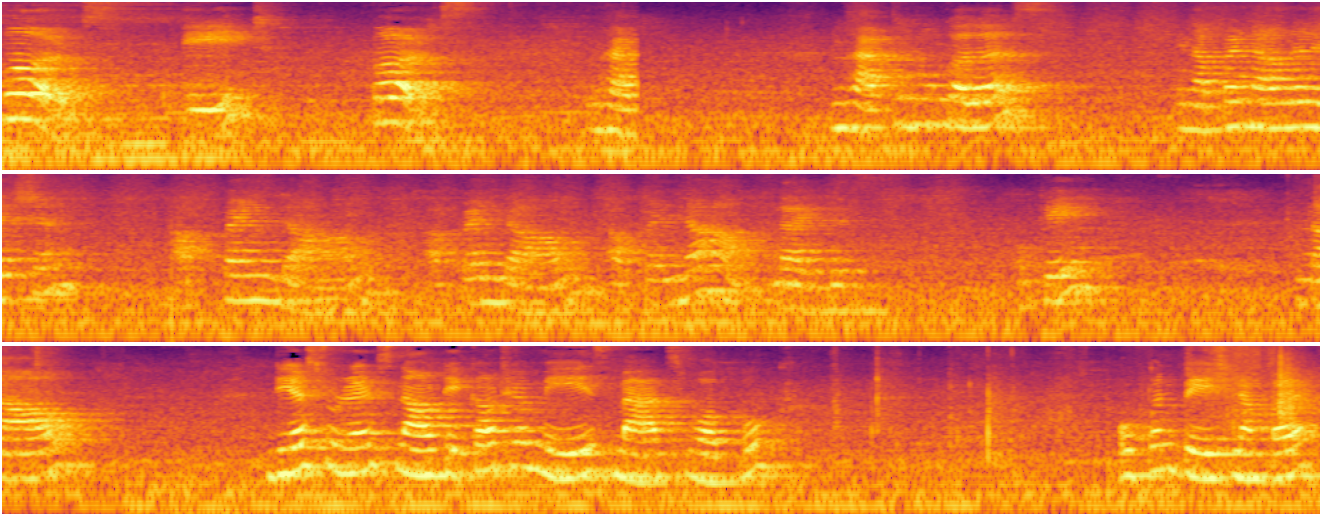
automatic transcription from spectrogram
birds. Eight birds. You have you have to do colors in up and down direction. Up and down, up and down, up and down like this. Okay. Now, dear students, now take out your maze maths workbook. Open page number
